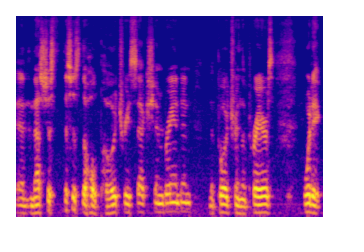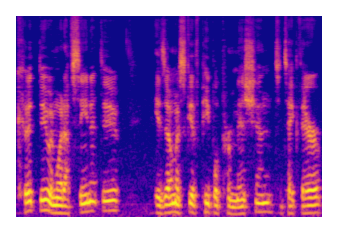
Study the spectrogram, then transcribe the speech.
and that's just this is the whole poetry section, Brandon, the poetry and the prayers. What it could do, and what I've seen it do, is almost give people permission to take their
